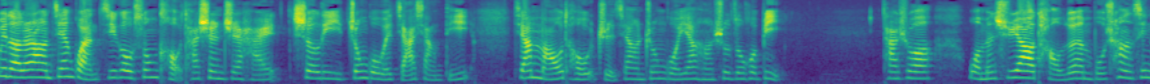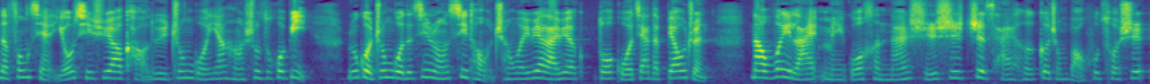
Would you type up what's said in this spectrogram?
为了让监管机构松口，他甚至还设立中国为假想敌，将矛头指向中国央行数字货币。他说：“我们需要讨论不创新的风险，尤其需要考虑中国央行数字货币。如果中国的金融系统成为越来越多国家的标准，那未来美国很难实施制裁和各种保护措施。”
